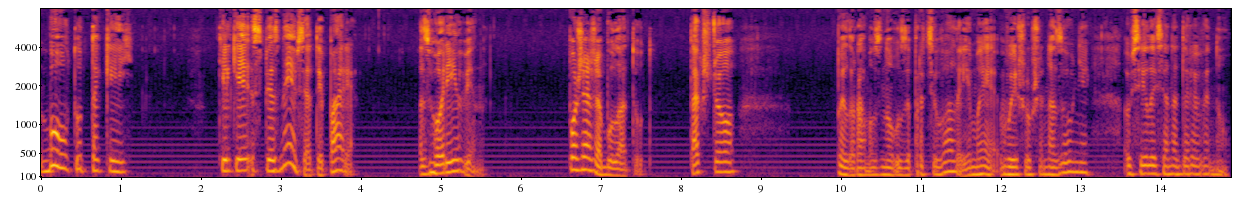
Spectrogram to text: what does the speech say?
Був тут такий, тільки спізнився ти паря. Згорів він. Пожежа була тут. Так що пилораму знову запрацювали, і ми, вийшовши назовні, всілися на деревину.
